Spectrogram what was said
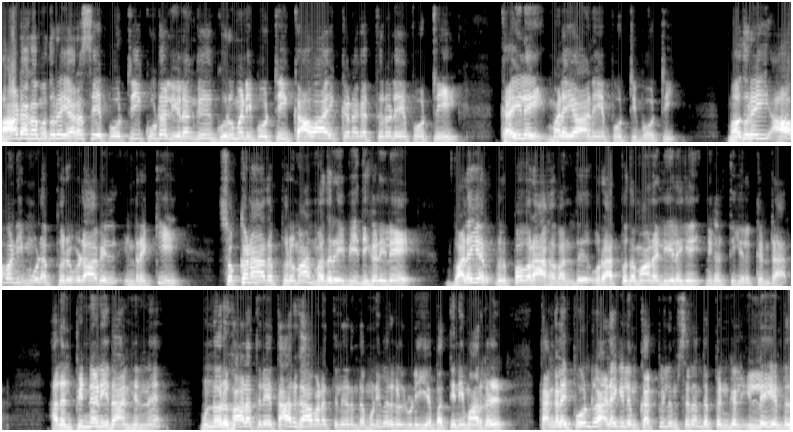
ஆடக மதுரை அரசே போற்றி கூடல் இலங்கு குருமணி போற்றி காவாய் கனக திரளே போற்றி கைலை மலையானே போற்றி போற்றி. மதுரை ஆவணி மூலப் பெருவிழாவில் இன்றைக்கு சொக்கநாத பெருமான் மதுரை வீதிகளிலே வளையர் விற்பவராக வந்து ஒரு அற்புதமான லீலையை நிகழ்த்தி இருக்கின்றார். அதன் பின்னணிதான் என்ன? முன்னொரு காலத்திலே தார்காவனத்தில் இருந்த முனிவர்களுடைய பத்தினிமார்கள் தங்களைப் போன்று அழகிலும் கற்பிலும் சிறந்த பெண்கள் இல்லை என்று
